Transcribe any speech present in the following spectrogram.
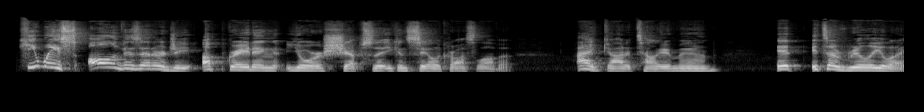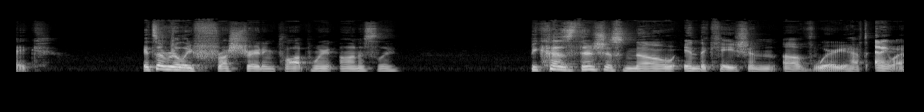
He wastes all of his energy upgrading your ship so that you can sail across lava. I gotta tell you, man, it it's a really like it's a really frustrating plot point, honestly. Because there's just no indication of where you have to anyway.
